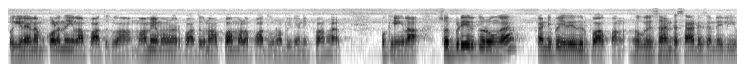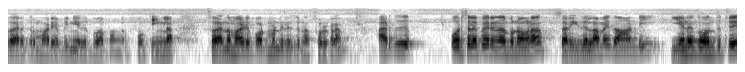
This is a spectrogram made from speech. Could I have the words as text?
ஓகேங்களா நம்ம குழந்தைங்களாம் பார்த்துக்கலாம் மாமியா மாமனார் பார்த்துக்கணும் அப்பா அம்மாலாம் பார்த்துக்கணும் அப்படின்னு நினைப்பாங்க. ஓகேங்களா ஸோ இப்படி இருக்கிறவங்க கண்டிப்பாக இதை எதிர்பார்ப்பாங்க. ஓகே சண்டே சாட்டர்டே சண்டே லீவாக இருக்கிற மாதிரி அப்படின்னு எதிர்பார்ப்பாங்க. ஓகேங்களா ஸோ அந்த மாதிரி டிபார்ட்மெண்ட் இருக்குது நான் சொல்கிறேன் அடுத்து ஒரு சில பேர் என்ன பண்ணுவாங்கன்னா சார் இதெல்லாமே தாண்டி எனக்கு வந்துட்டு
